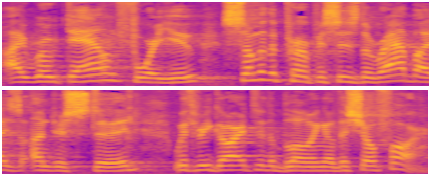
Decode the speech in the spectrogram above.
I wrote down for you some of the purposes the rabbis understood with regard to the blowing of the shofar.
